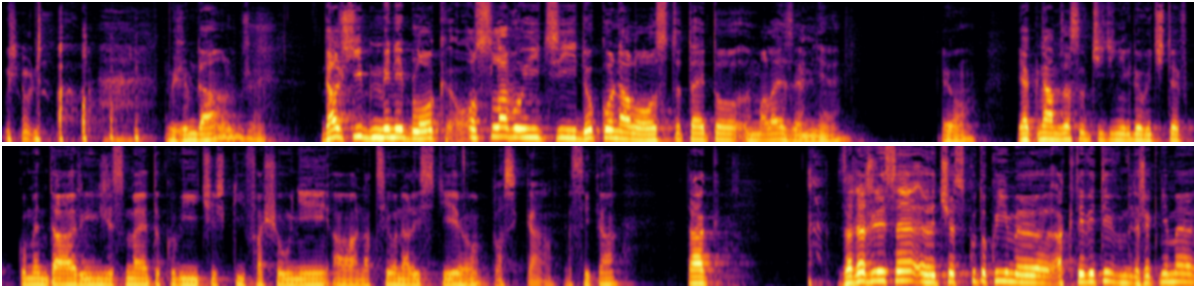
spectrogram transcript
Můžeme dál. Můžeme dál, dobře. Další mini blok oslavující dokonalost této malé země. Jo. Jak nám zase určitě někdo vyčte v komentářích, že jsme takový čeští fašouni a nacionalisti. Jo? Klasika. Klasika. Tak zadařili se eh, Česku takovým eh, aktivity, řekněme,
